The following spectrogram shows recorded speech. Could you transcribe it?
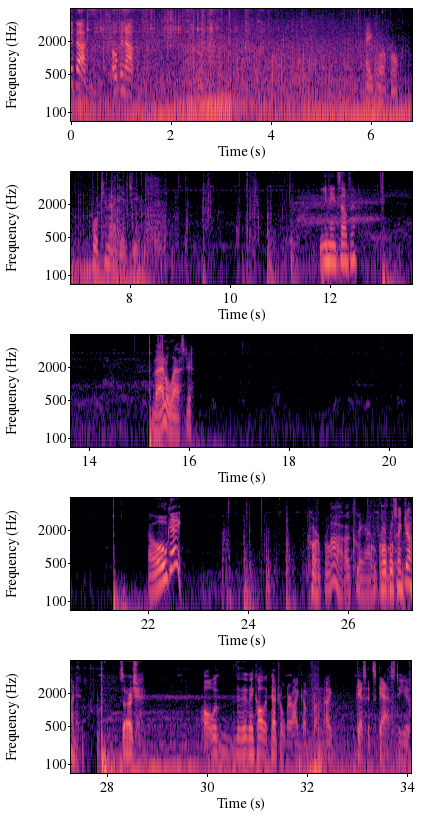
With us. Open up. Hey, Corporal. What can I get you? You need something? That'll last you. Okay. Corporal. Ah, uh, Co- stay out of Co- trouble. Corporal St. John. Sarge. Oh, they call it petrol where I come from. I guess it's gas to you.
